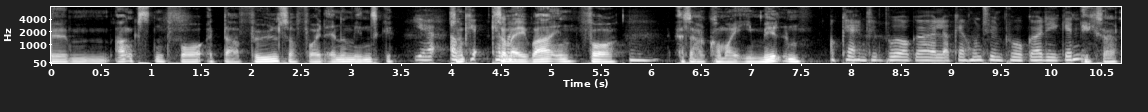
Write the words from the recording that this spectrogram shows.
øhm, angsten for, at der er følelser for et andet menneske, Ja, og som, kan- kan som man- er i vejen for, mm. altså kommer imellem, og kan han finde på at gøre, eller kan hun finde på at gøre det igen? sagt?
